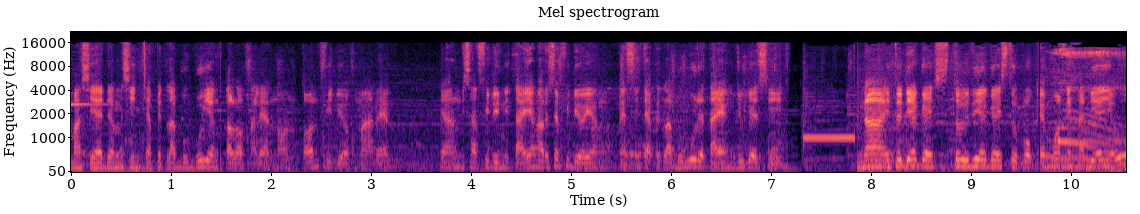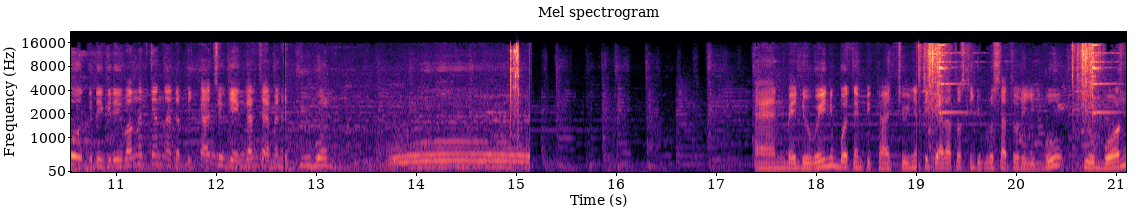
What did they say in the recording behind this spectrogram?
masih ada mesin capit labubu yang kalau kalian nonton video kemarin, yang di saat video ini tayang harusnya video yang mesin capit labubu udah tayang juga sih. Nah itu dia guys, tuh dia guys tuh Pokemon nih hadiahnya. Wow gede-gede banget kan ada Pikachu, Gengar, Charmander, Cubone. Wow. And by the way ini buat yang Pikachu-nya 371.000, Cubone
